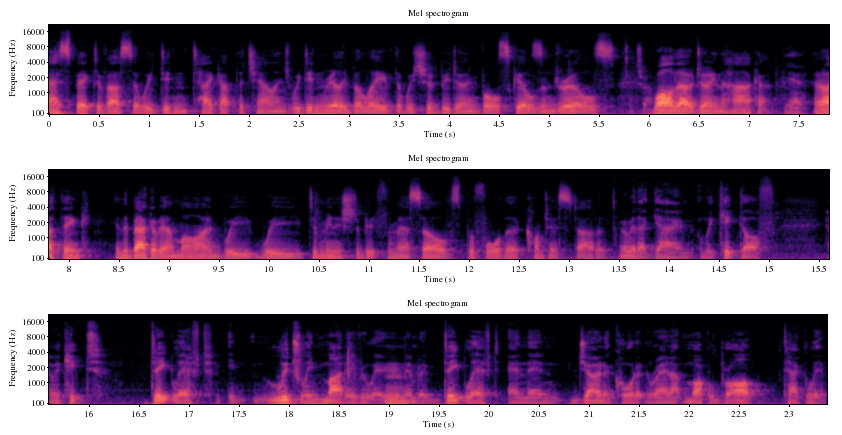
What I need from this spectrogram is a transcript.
aspect of us that we didn't take up the challenge. We didn't really believe that we should be doing ball skills and drills right. while they were doing the haka. Yeah. And I think in the back of our mind, we, we diminished a bit from ourselves before the contest started. remember that game, and we kicked off, and we kicked deep left, in, literally mud everywhere. Mm. Remember, deep left, and then Jonah caught it and ran up. Michael Brial tackled him,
